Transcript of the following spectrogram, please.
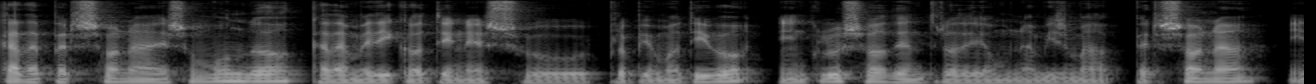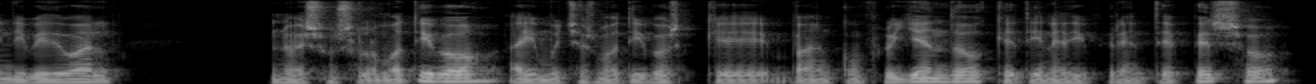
cada persona es un mundo, cada médico tiene su propio motivo, incluso dentro de una misma persona individual. No es un solo motivo, hay muchos motivos que van confluyendo, que tiene diferente peso,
